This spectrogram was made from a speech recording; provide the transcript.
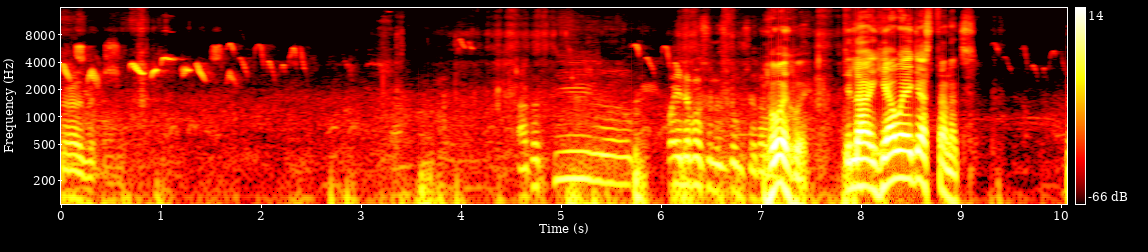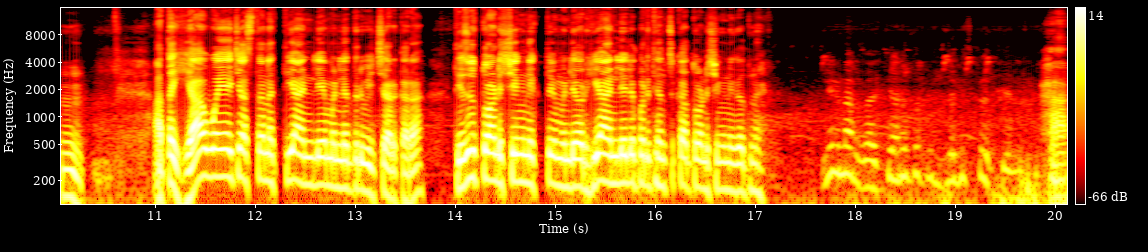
सरळ आता ती अं, पहिल्यापासूनच तुमच्यात आहे. होय होय. तिला ह्या वयाची असतानाच. हम्म. आता ह्या वयाची असताना ती आणली आहे म्हणल्यानंतर विचार करा. तिचं तोंडशिंग निघते म्हणल्यावर ही आणलेले परत त्यांचं का तोंडशिंग निघत नाही? निघणार तर लगेच कळते. हां.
